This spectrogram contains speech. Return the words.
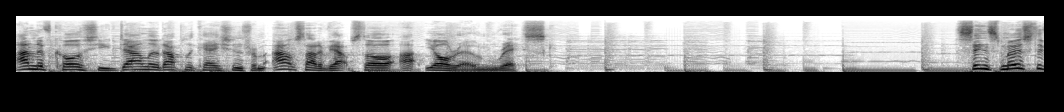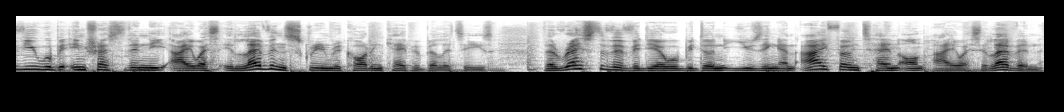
and of course, you download applications from outside of the App Store at your own risk. Since most of you will be interested in the iOS 11 screen recording capabilities, the rest of the video will be done using an iPhone 10 on iOS 11.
